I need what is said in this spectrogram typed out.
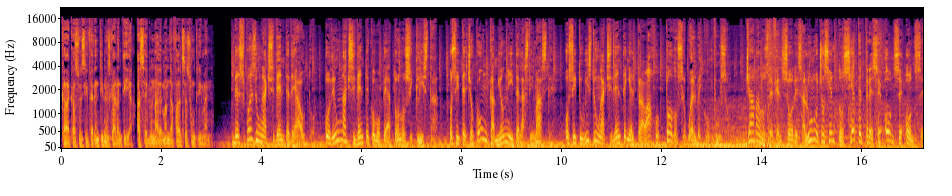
Cada caso es diferente y no es garantía. Hacer una demanda falsa es un crimen. Después de un accidente de auto o de un accidente como peatón o ciclista, o si te chocó un camión y te lastimaste, o si tuviste un accidente en el trabajo, todo se vuelve confuso. Llama a los defensores al 1-800-713-1111.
